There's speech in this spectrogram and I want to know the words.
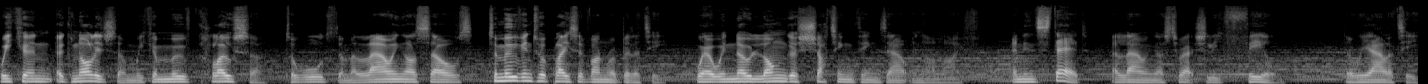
We can acknowledge them, we can move closer towards them, allowing ourselves to move into a place of vulnerability where we're no longer shutting things out in our life and instead allowing us to actually feel the reality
